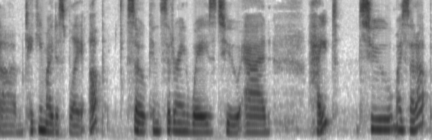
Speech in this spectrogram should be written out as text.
um, taking my display up. So, considering ways to add height to my setup.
